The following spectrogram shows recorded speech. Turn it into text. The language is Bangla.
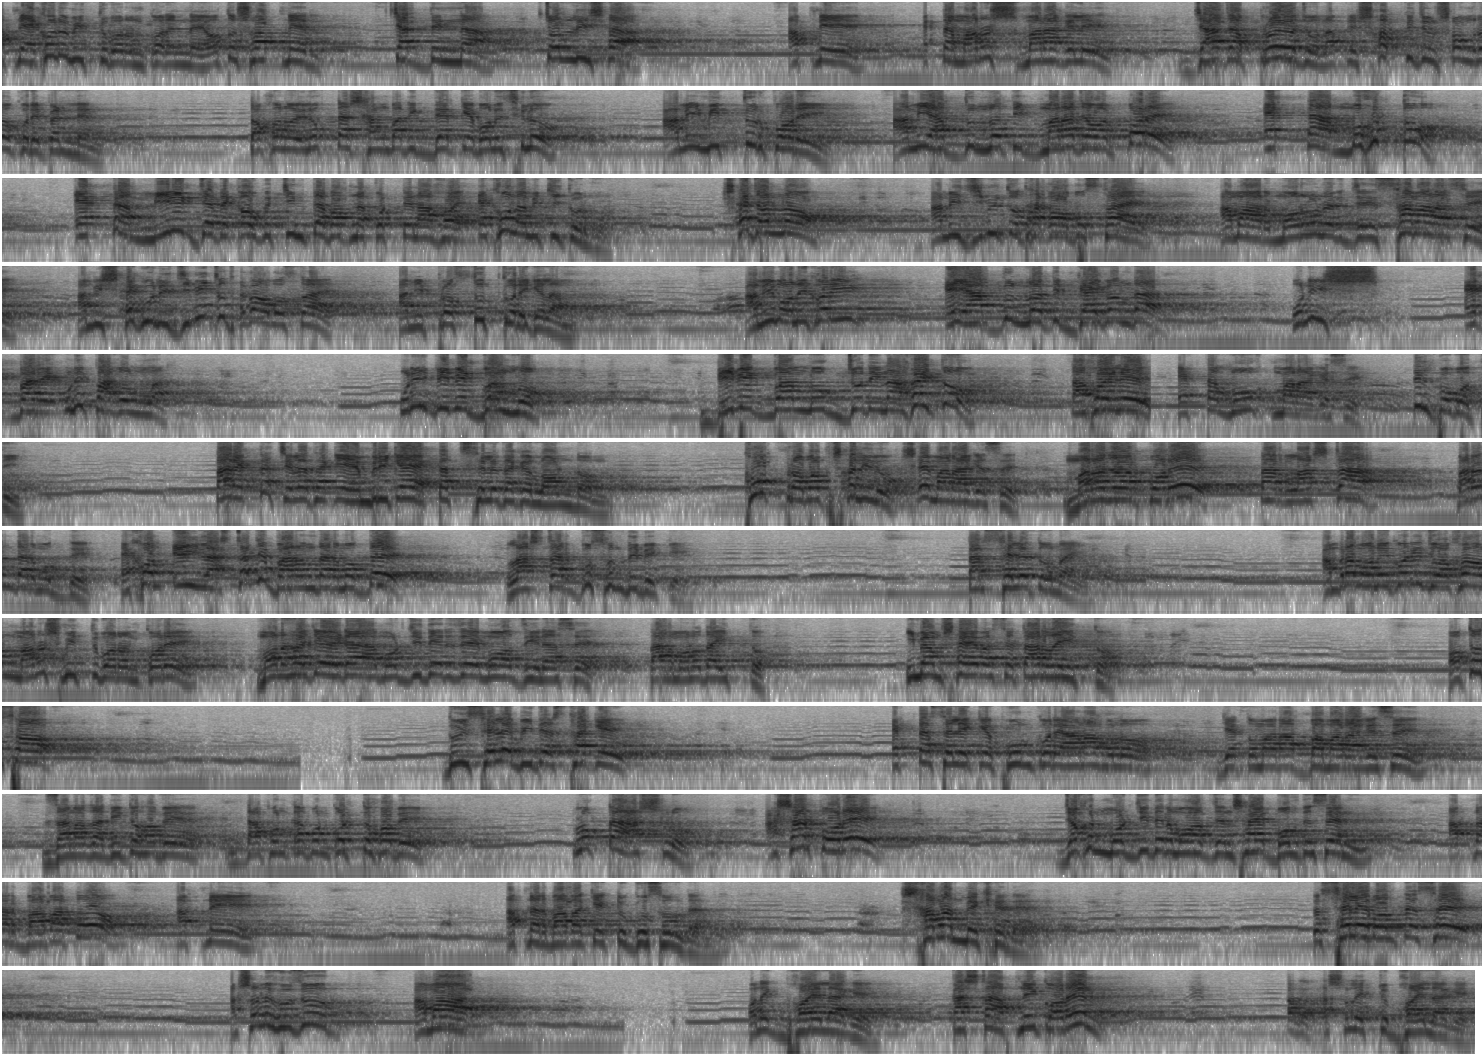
আপনি এখনও মৃত্যুবরণ করেন নাই, অত স্বপ্নের চার দিন না, চল্লিশা। আপনি একটা মানুষ মারা গেলে যা যা প্রয়োজন, আপনি সবকিছু সংগ্রহ করে ফেললেন। তখন ওই লোকটা সাংবাদিকদেরকে বলেছিল, আমি মৃত্যুর পরে, আমি আব্দুল লতিফ মারা যাওয়ার পরে একটা মুহূর্ত একটা মিনিট যাতে কাউকে চিন্তা ভাবনা করতে না হয়, এখন আমি কি করব? সেজন্য আমি জীবিত থাকা অবস্থায় আমার মরণের যে সামান আছে, আমি সেগুলি জীবিত থাকা অবস্থায় আমি প্রস্তুত করে গেলাম। আমি মনে করি এই আব্দুল লতিফ গাইবান্দার, উনি একবারে উনি পাগল না। উনি বিবেকবান লোক। বিবেকবান লোক যদি না হইতো, তাহলে একটা লোক মারা গেছে, শিল্পপতি। তার একটা ছেলে থাকে আমেরিকায়, একটা ছেলে থাকে লন্ডন। খুব প্রভাবশালী লোক, সে মারা গেছে। মারা যাওয়ার পরে তার লাশটা বারান্দার মধ্যে। এখন এই লাশটা যে বারান্দার মধ্যে, লাশটার গোসল দিবে কে? তার ছেলে তো নাই। আমরা মনে করি যখন মানুষ মৃত্যুবরণ করে, মনে হয় যে এটা মসজিদের যে মসজিদ আছে, তার মনোদায়িত্ব। ইমাম সাহেব আছে, তার দায়িত্ব। অথচ দুই ছেলে বিদেশ থাকে। একটা ছেলেকে ফোন করে আনা হলো যে তোমার আব্বা মারা গেছে। জানাজা দিতে হবে, দাফন কাপন করতে হবে। লোকটা আসলো। আসার পরে যখন মসজিদের মোয়াজ্জেন সাহেব বলতেছেন, আপনার বাবা তো, আপনি, আপনার বাবাকে একটু গোসল দেন, সাবান মেখে দেন। তো ছেলে বলতেছে, আসলে হুজুর আমার অনেক ভয় লাগে। কাজটা আপনি করেন। আসলে একটু ভয় লাগে।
